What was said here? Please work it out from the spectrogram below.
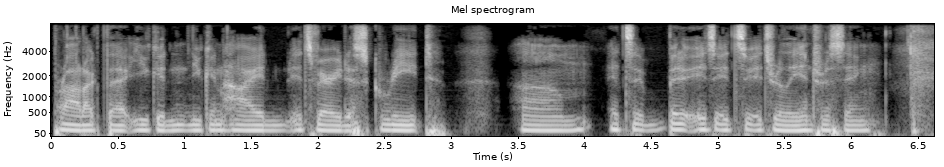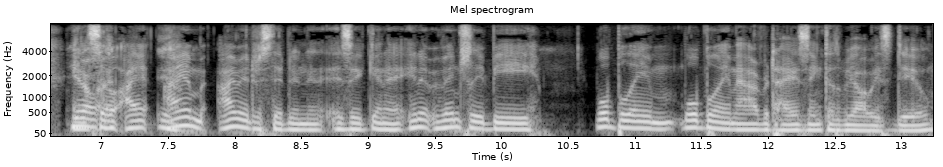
product that you can you can hide. It's very discreet. Um, it's a but it's it's it's really interesting. You And know, so I- I, yeah. I am I'm interested in is it gonna in eventually be? We'll blame we'll blame advertising because we always do,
